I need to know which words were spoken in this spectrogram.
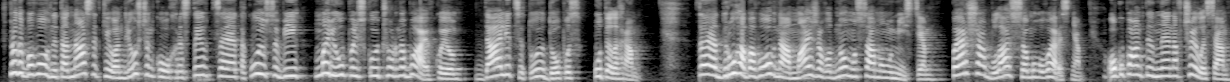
Щодо бавовни та наслідків, Андрющенко охрестив це такою собі маріупольською чорнобаївкою. Далі цитую допис у телеграм. Це друга бавовна майже в одному самому місці. Перша була 7 вересня. Окупанти не навчилися.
